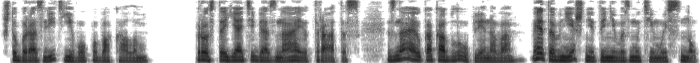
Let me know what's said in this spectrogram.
чтобы разлить его по бокалам. Просто я тебя знаю, Тратос, знаю как облупленного. Это внешне ты невозмутимый сноб,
